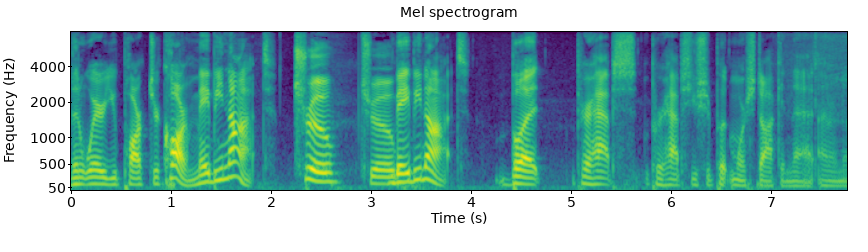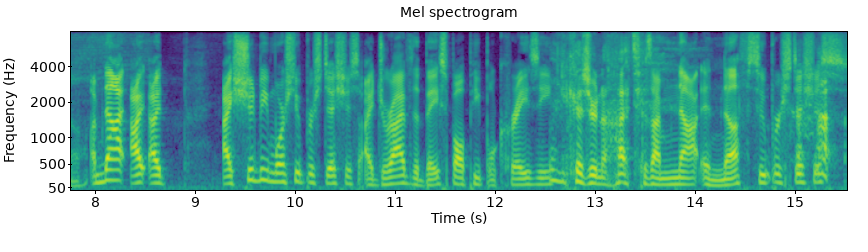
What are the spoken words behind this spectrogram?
than where you parked your car. Maybe not. True. True. Maybe not. But perhaps perhaps you should put more stock in that. I don't know. I'm not I I, I should be more superstitious. I drive the baseball people crazy Because you're not. because I'm not enough superstitious.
